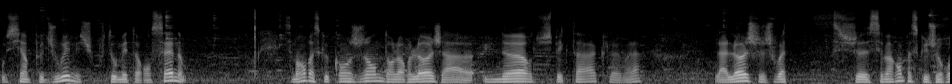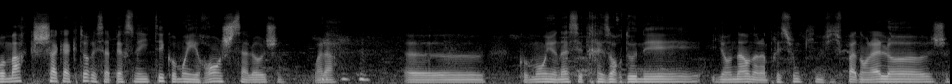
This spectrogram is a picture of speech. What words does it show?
aussi un peu de jouer, mais je suis plutôt metteur en scène. C'est marrant parce que quand j'entre dans leur loge à une heure du spectacle, voilà, la loge, je vois, c'est marrant parce que je remarque chaque acteur et sa personnalité, comment il range sa loge, voilà. Euh, comment il y en a c'est très ordonné, il y en a on a l'impression qu'ils ne vivent pas dans la loge,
